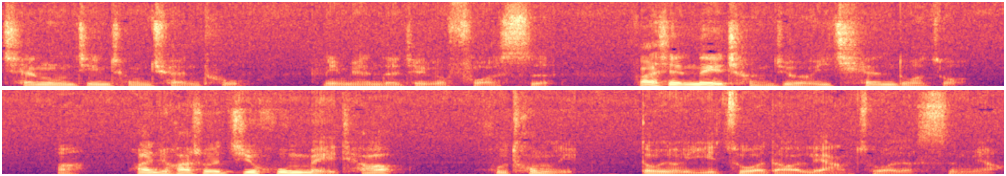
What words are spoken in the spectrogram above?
《乾隆京城全图》里面的这个佛寺，发现内城就有一千多座，啊，换句话说，几乎每条胡同里都有一座到两座的寺庙，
